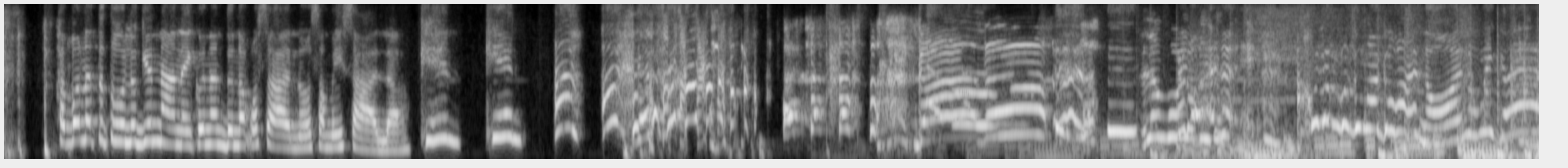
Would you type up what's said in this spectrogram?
Habang natutulog yung nanay ko, nandun ako sa, ano, sa may sala. Ken, Ken, Gaga! Alam mo, Pero ano, eh, ako lang ba gumagawa nun? Oh my God!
